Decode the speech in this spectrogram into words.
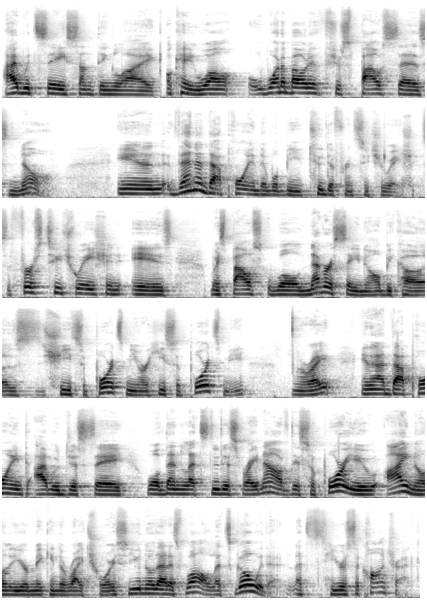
I would say something like, okay, well, what about if your spouse says no? And then at that point, there will be two different situations. The first situation is my spouse will never say no because she supports me or he supports me. All right. And at that point, I would just say, well, then let's do this right now. If they support you, I know that you're making the right choice. You know that as well. Let's go with it. Let's, here's the contract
